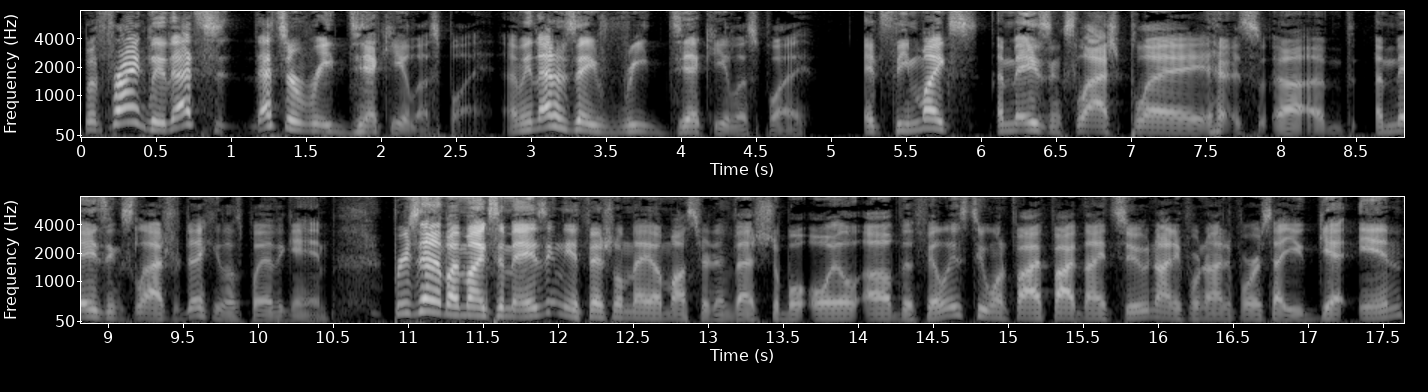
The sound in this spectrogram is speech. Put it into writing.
but frankly, that's that's a ridiculous play. I mean, that is a ridiculous play. It's the Mike's amazing slash play, uh, amazing slash ridiculous play of the game. Presented by Mike's Amazing, the official mayo, mustard, and vegetable oil of the Phillies. 215 592 9494 is how you get in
